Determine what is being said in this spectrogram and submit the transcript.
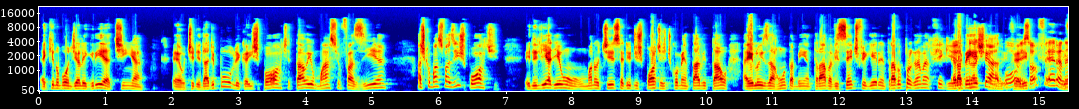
É que no Bom Dia Alegria tinha é, utilidade pública, esporte e tal, e o Márcio fazia. Acho que o Márcio fazia esporte. Ele lia ali um- uma notícia ali de esporte, a gente comentava e tal. Aí Luiz Arrum também entrava, Vicente Figueira entrava, o programa Figueira, Era bem craque recheado. Pô, Feri- só fera, né?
